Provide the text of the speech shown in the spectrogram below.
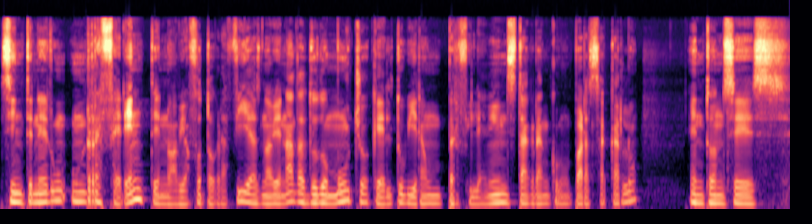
sin tener un, un, referente? No había fotografías, no había nada. Dudo mucho que él tuviera un perfil en Instagram como para sacarlo. Entonces,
